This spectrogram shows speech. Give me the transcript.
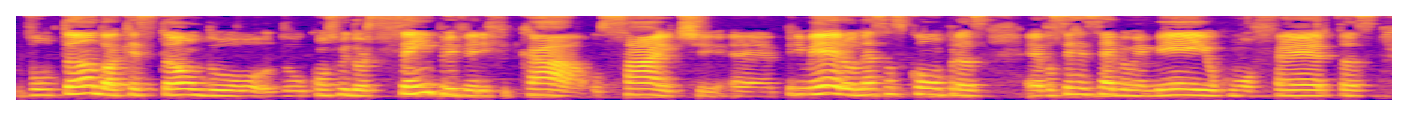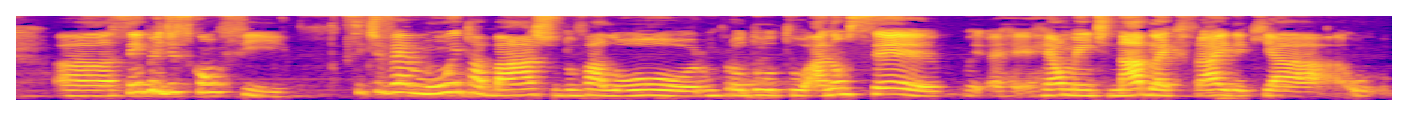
voltando à questão do, do consumidor sempre verificar o site, é, primeiro, nessas compras, é, você recebe um e-mail com ofertas, uh, sempre desconfie. Se tiver muito abaixo do valor, um produto, a não ser é, realmente na Black Friday, que a, o,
